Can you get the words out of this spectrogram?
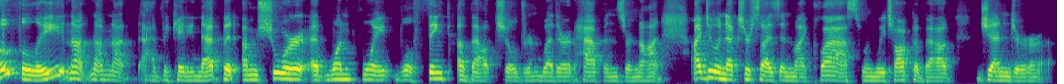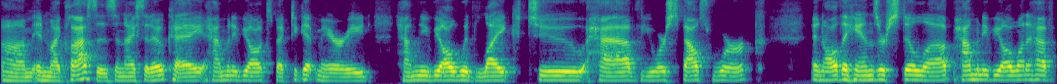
hopefully not i'm not advocating that but i'm sure at one point we'll think about children whether it happens or not. I do an exercise in my class when we talk about gender um, in my classes and i said okay how many of y'all expect to get married? How many of y'all would like to have your spouse work and all the hands are still up? How many of y'all want to have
